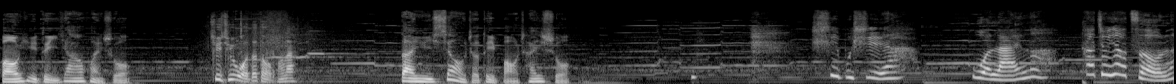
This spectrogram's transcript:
宝玉对丫鬟说：“去取我的斗篷来。”黛玉笑着对宝钗说：“是不是啊？我来了，他就要走了。”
